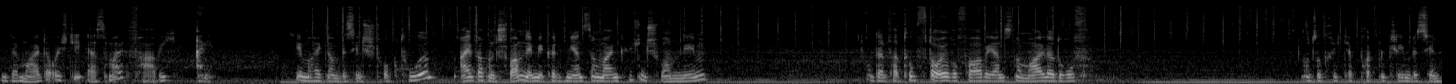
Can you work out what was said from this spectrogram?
und dann malt ihr euch die erstmal farbig an. Hier mache ich noch ein bisschen Struktur. Einfach einen Schwamm nehmen. Ihr könnt einen ganz normalen Küchenschwamm nehmen. Und dann vertupft ihr eure Farbe ganz normal da drauf. Und so kriegt der Pottenklee ein bisschen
